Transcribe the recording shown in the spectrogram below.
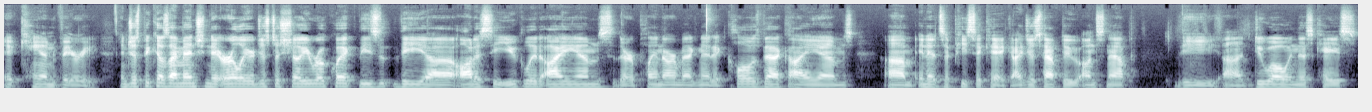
it can vary. And just because I mentioned it earlier, just to show you real quick, these the uh, Audeze Euclid IEMs, they're planar magnetic closeback IEMs, um, and it's a piece of cake. I just have to unsnap the uh, Duo in this case,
